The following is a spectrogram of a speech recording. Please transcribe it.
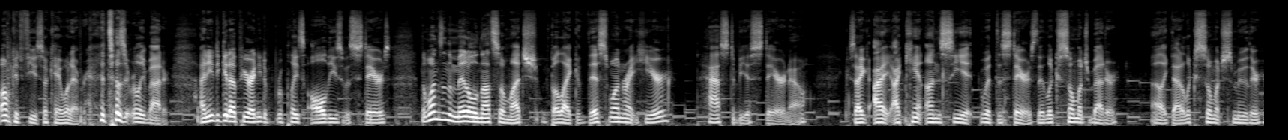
Well, I'm confused. Okay, whatever. it doesn't really matter. I need to get up here. I need to replace all these with stairs. The ones in the middle, not so much. But like this one right here has to be a stair now. Because I, I, I can't unsee it with the stairs. They look so much better. I like that. It looks so much smoother.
